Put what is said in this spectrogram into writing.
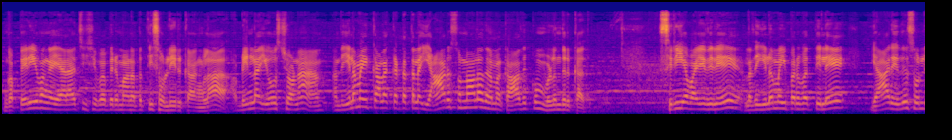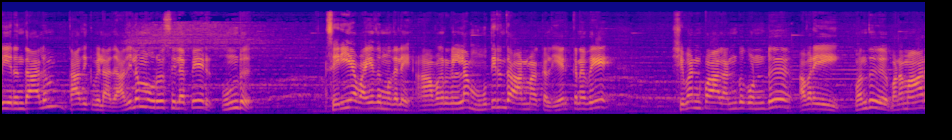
உங்கள் பெரியவங்க யாராச்சும் சிவபெருமானை பற்றி சொல்லியிருக்காங்களா? அப்படின்லாம் யோசிச்சோன்னா அந்த இளமை காலகட்டத்தில் யார் சொன்னாலும் அது நம்ம காதுக்கும் விழுந்திருக்காது. சிறிய வயதிலே அல்லது இளமை பருவத்திலே யார் எது சொல்லியிருந்தாலும் காதுக்கு விழாது. அதிலும் ஒரு சில பேர் உண்டு. சிறிய வயது முதலே. அவர்களெல்லாம் முதிர்ந்த ஆன்மாக்கள். ஏற்கனவே சிவன்பால் அன்பு கொண்டு அவரை வந்து மனமாற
